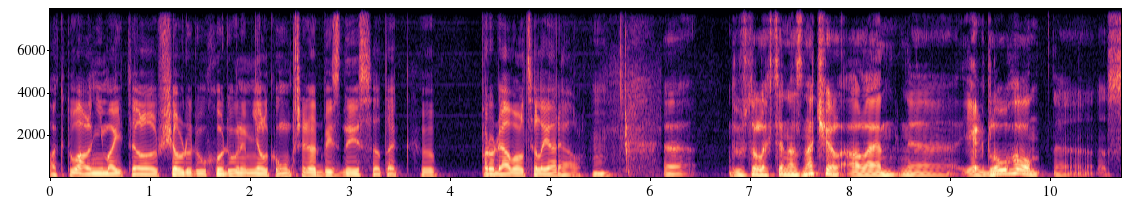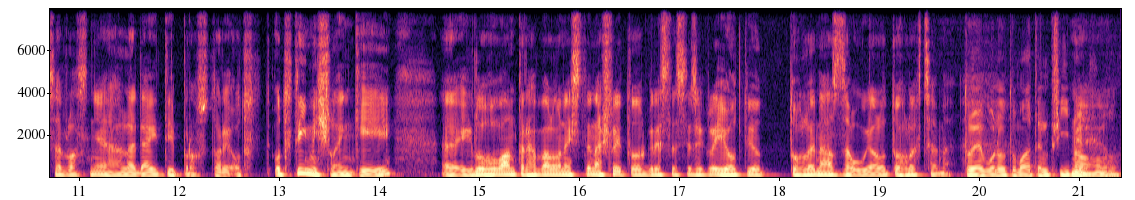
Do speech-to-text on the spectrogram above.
aktuální majitel šel do důchodu, neměl komu předat biznis a tak uh, prodával celý areál. Hmm. Ty už to lehce naznačil, ale jak dlouho se vlastně hledají ty prostory? Od, od té myšlenky Eh, jak dlouho vám trvalo, než jste našli to, kde jste si řekli, jo, tyjo, tohle nás zaujalo, tohle chceme. To je ono, to má ten příběh. No. Jo.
